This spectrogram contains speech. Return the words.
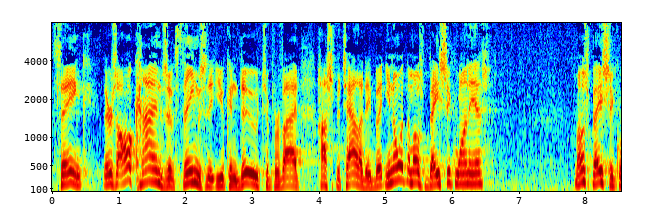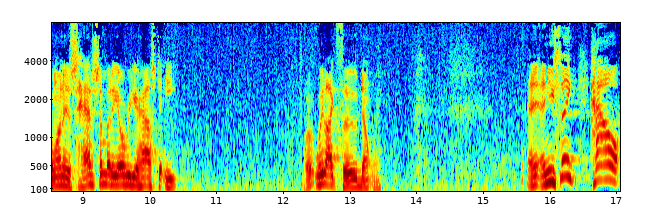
think, there's all kinds of things that you can do to provide hospitality. But you know what the most basic one is? Most basic one is have somebody over your house to eat. We like food, don't we? And, you think how,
